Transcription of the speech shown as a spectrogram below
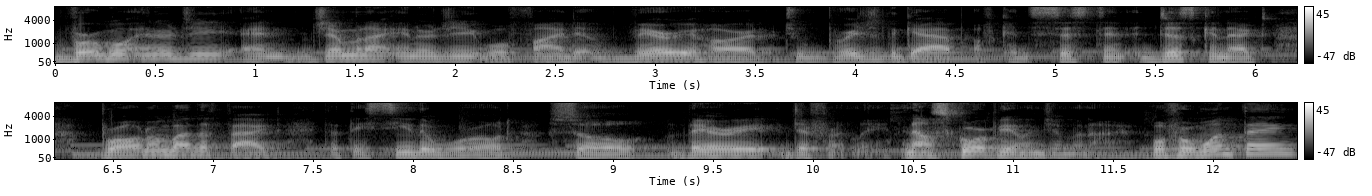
Virgo energy and Gemini energy will find it very hard to bridge the gap of consistent disconnect brought on by the fact that they see the world so very differently. Now, Scorpio and Gemini. Well, for one thing,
